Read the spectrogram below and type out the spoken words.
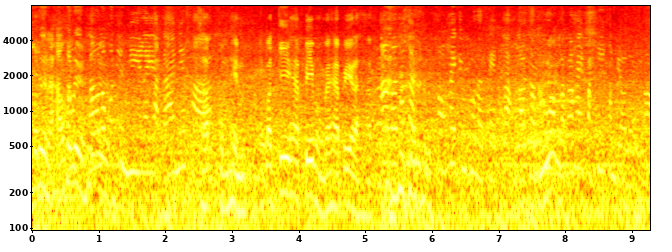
คนอื่นเหรอครับคนอื่นแล้วแล้วคนอื่นมีอะไรอยากได้ไหมคะครับผมเห็นบักกี้แฮปปี้ผมก็แฮปปี้แหละครับอ้าวแล้วถ้าเกิดเขาให้กันคนละเซตล่ะเราจะรวบแล้วก็ให้ปักกี้คนเดียวเลยหรือเปล่า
